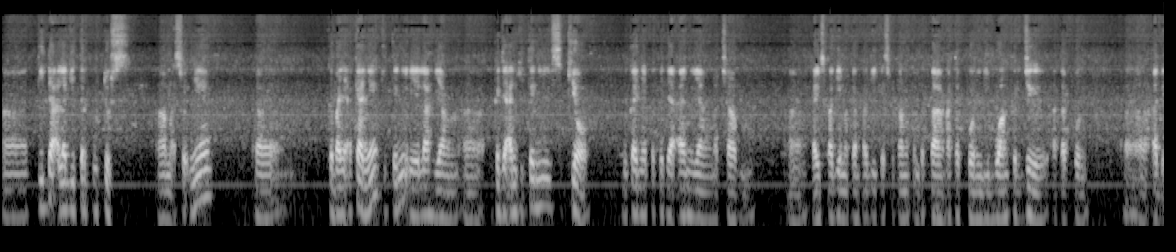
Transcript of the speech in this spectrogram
uh, tidak lagi terputus. Uh, maksudnya uh, kebanyakannya kita ni ialah yang uh, pekerjaan kita ni secure bukannya pekerjaan yang macam uh, kais pagi makan pagi kais petang makan petang ataupun dibuang kerja ataupun uh, ada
